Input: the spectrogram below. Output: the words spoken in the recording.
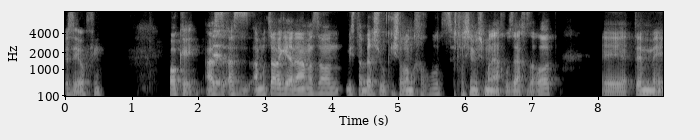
איזה יופי. אוקיי, אז, כן. אז המוצר הגיע לאמזון, מסתבר שהוא כישרון חרוץ, 38 אחוזי החזרות. אה, אתם אה,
